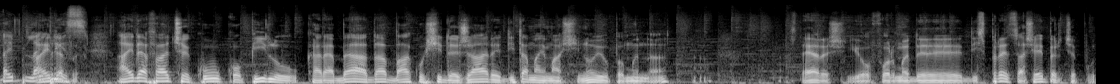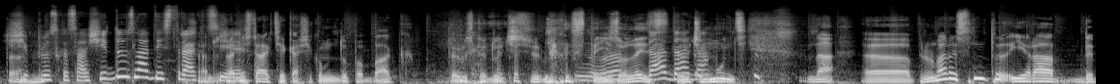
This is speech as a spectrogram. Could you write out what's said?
L-ai, l-ai ai, prins. De-a, ai de-a face cu copilul care abia a dat bacul și deja are dita mai mașinoiul pe mână. Asta iarăși e o formă de dispreț, așa e percepută. Și plus că s-a și dus la distracție. S-a dus la distracție, ca și cum după bac trebuie să te duci să te izolezi, da, da, te duci da. în munți. Da. Uh, prin urmare, sunt, era de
